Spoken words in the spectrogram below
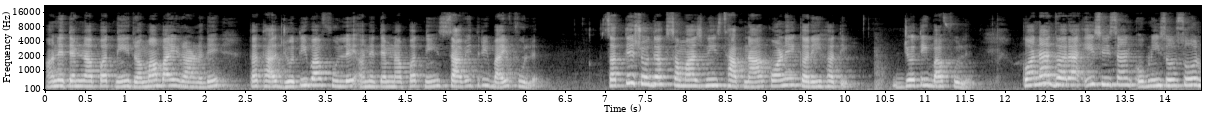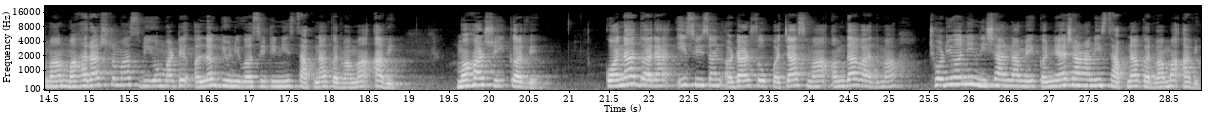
અને તેમના પત્ની રમાબાઈ રાંડે તથા જ્યોતિબા ફૂલે અને તેમના પત્ની સાવિત્રીબાઈ ફૂલે. સત્યશોધક સમાજની સ્થાપના કોણે કરી હતી? જ્યોતિબા ફૂલે. કોના દ્વારા ઈસવીસન ઓગણીસો સોળમાં મહારાષ્ટ્રમાં સ્ત્રીઓ માટે અલગ યુનિવર્સિટીની સ્થાપના કરવામાં આવી? મહર્ષિ કરવે. કોના દ્વારા ઈસવીસન અઢારસો પચાસમાં અમદાવાદમાં છોડીઓની નિશાન નામે કન્યાશાળાની સ્થાપના કરવામાં આવી?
